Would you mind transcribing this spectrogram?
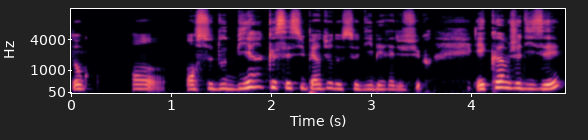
Donc on, on se doute bien que c'est super dur de se libérer du sucre. Et comme je disais,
